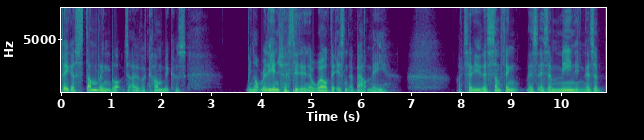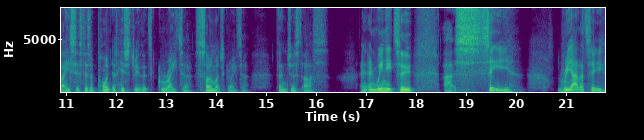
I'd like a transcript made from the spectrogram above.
big a stumbling block to overcome because we're not really interested in a world that isn't about me. I tell you, there's something, there's, there's a meaning, there's a basis, there's a point of history that's greater, so much greater than just us. And, and we need to uh, see reality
